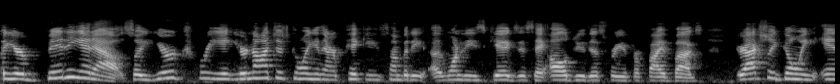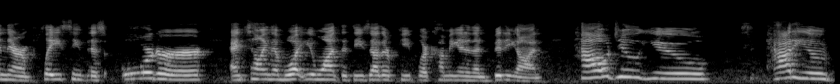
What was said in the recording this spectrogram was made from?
So you're bidding it out. So you're create. You're not just going in there and picking somebody uh, one of these gigs and say, "I'll do this for you for five bucks." You're actually going in there and placing this order and telling them what you want that these other people are coming in and then bidding on. How do you? How do you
